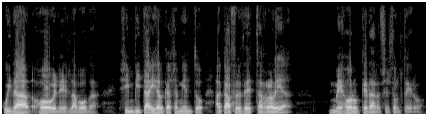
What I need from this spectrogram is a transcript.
Cuidad, jóvenes, la boda. Si invitáis al casamiento a cafres de esta ralea, mejor quedarse soltero.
